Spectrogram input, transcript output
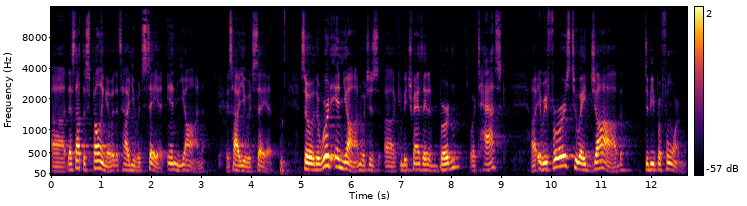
that's not the spelling of it, that's how you would say it. In yon is how you would say it. So the word inyan, which is, uh, can be translated burden or task, uh, it refers to a job to be performed,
